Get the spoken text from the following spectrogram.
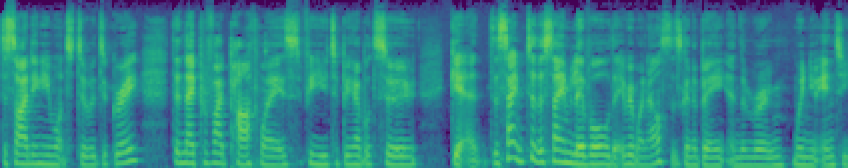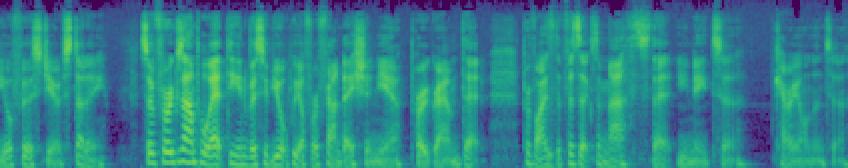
deciding you want to do a degree, then they provide pathways for you to be able to get the same to the same level that everyone else is going to be in the room when you enter your first year of study. So, for example, at the University of York, we offer a foundation year program that provides the physics and maths that you need to carry on into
